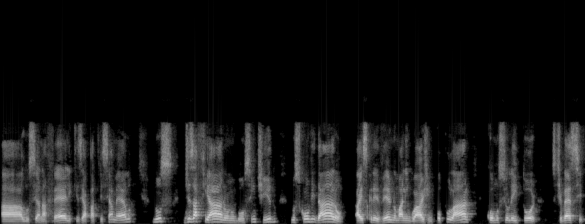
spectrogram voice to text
a Luciana Félix e a Patrícia Mello, nos desafiaram, num bom sentido, nos convidaram a escrever numa linguagem popular, como se o leitor estivesse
